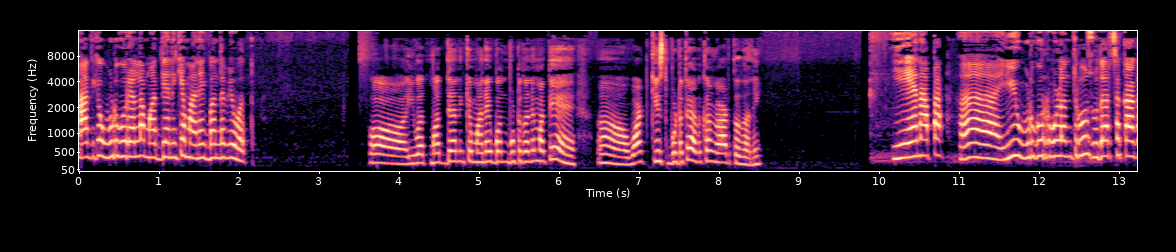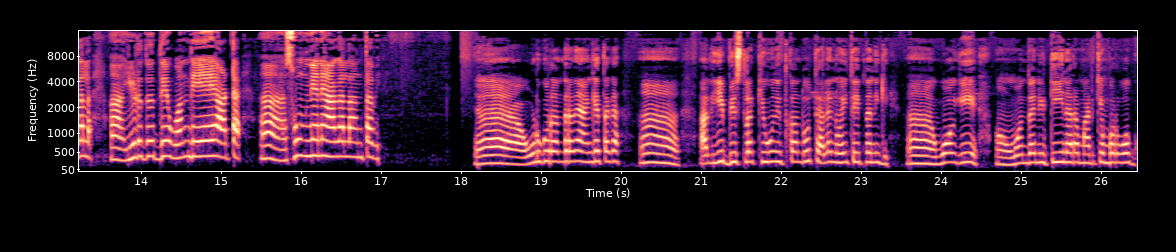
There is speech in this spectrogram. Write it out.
ಅದಕ್ಕೆ ಹುಡುಗರೆಲ್ಲ ಮಧ್ಯಾಹ್ನಕ್ಕೆ ಮನೆಗೆ ಬಂದವು ಇವತ್ತು. ಇವತ್ತು ಮಧ್ಯಾಹ್ನಕ್ಕೆ ಮನೆಗೆ ಬಂದ್ಬಿಟ್ಟದಾನೆ ಮತ್ತೆ ವಾಟ್ ಕಿಸ್ಬಿಟ್ಟತೆ ಅದಕ್ಕೆ ಹಂಗೆ ಆಡ್ತದಾನೆ? ಏನಪ್ಪ ಈ ಹುಡುಗರುಗಳಂತರೂ ಸುಧಾರ್ಸಕ್ಕಾಗಲ್ಲ. ಹಿಡಿದದ್ದೇ ಒಂದೇ ಆಟ. ಸುಮ್ಮನೆ ಆಗಲ್ಲ ಅಂತವಿ. ಹುಡುಗರು ಅಂದ್ರೆ ಹಂಗೆ ತಗ. ಆ, ಅಲ್ಲಿ ಈ ಬಿಸ್ಲ ಕ್ಯೂ ನಿಂತ್ಕೊಂಡು ತಲೆ ನೋಯ್ತೈತೆ ನನಗೆ. ಹೋಗಿ ಒಂದನಿ ಒಂದನಿ ಟೀನಾರ ಮಾಡ್ಕೊಂಬರ್ ಹೋಗು.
